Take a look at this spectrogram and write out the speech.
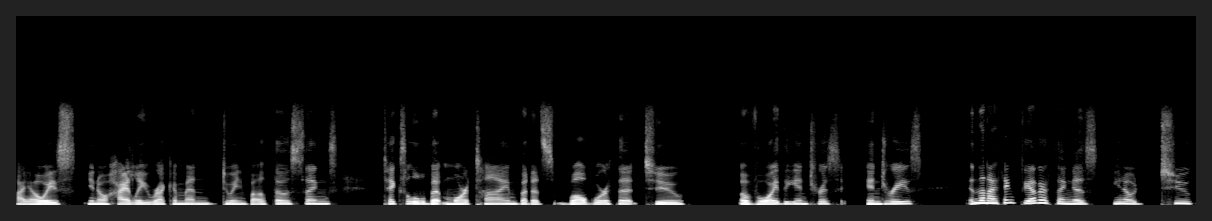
I always you know highly recommend doing both those things takes a little bit more time, but it's well worth it to avoid the interest injuries. And then I think the other thing is, you know, to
